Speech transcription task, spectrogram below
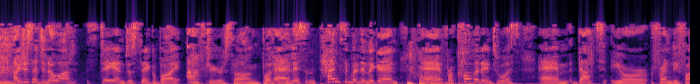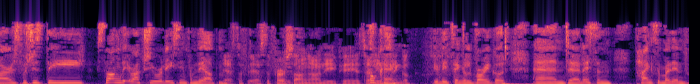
it. I just said, you know what? Stay and just say goodbye after your song. But uh, listen, thanks a million again uh, for coming into us. Um, that's your Friendly Fires, which is the song that you're actually releasing from the album. Yeah, it's it's the first song on the EP. It's our lead single. Your lead single, very good. And uh, listen, thanks a million.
